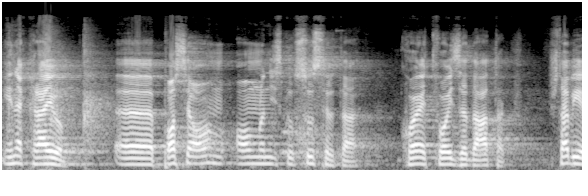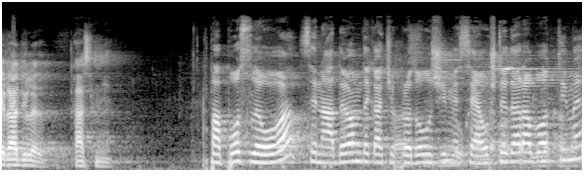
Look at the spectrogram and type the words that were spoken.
И на крају, е, после омладинскog сусрета, кој е твој задатак? Шта би радиле касније? Па после ова се надевам дека ќе продолжиме се уште да работиме,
